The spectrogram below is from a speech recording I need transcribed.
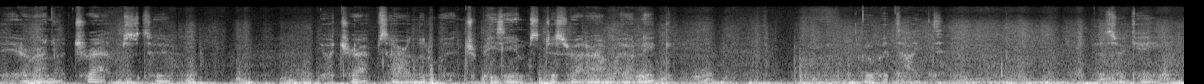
Here around your traps too. Your traps are a little bit trapeziums just right around by your neck. A little bit tight. That's okay.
